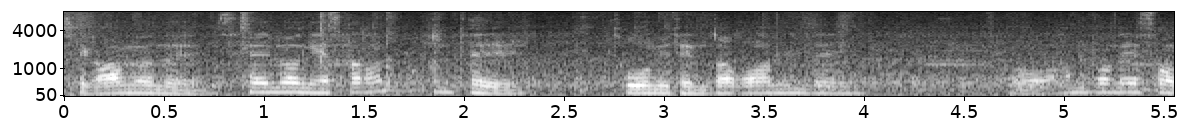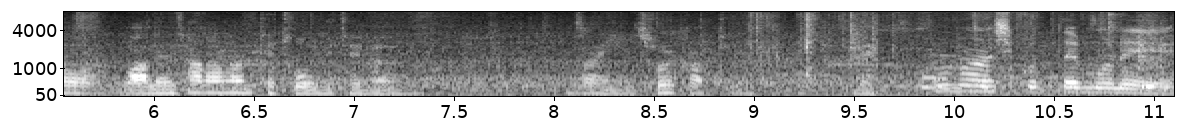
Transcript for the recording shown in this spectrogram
제가 하면은 세 명의 사람한테 도움이 된다고 하는데 어, 한 번 해서 많은 사람한테 도움이 되면 굉장히 좋을 것 같아요. 네. 코로나 19 때문에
